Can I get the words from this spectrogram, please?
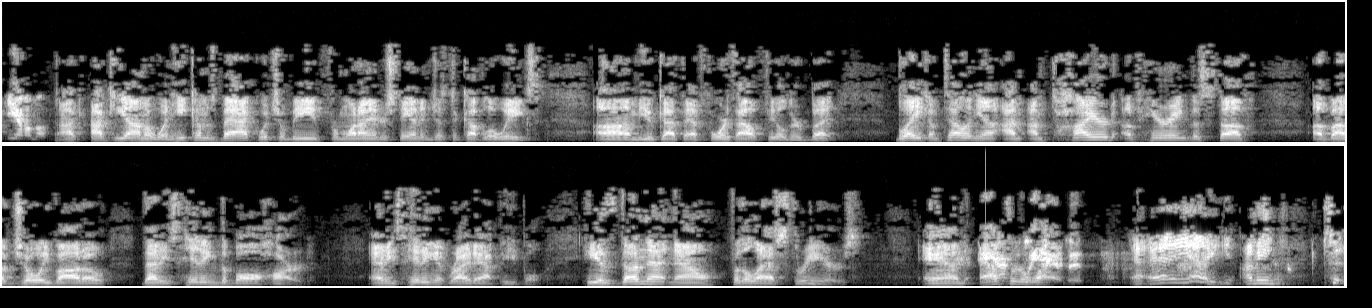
Akiyama. Akiyama, when he comes back, which will be, from what I understand, in just a couple of weeks, um, you've got that fourth outfielder. But Blake, I'm telling you, I'm I'm tired of hearing the stuff about Joey Votto that he's hitting the ball hard and he's hitting it right at people. He has done that now for the last three years. And He after a while, has it. and yeah, I mean, t-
